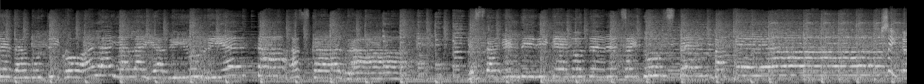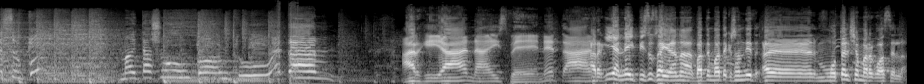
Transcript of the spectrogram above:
Sinazuke da mutiko alai alaia bihurri eta azkarra Ez da geldirik egoten ez zaituzten bakea Sinazuke? Maitasun kontu. Etan! Argia naiz benetan. Argia nahi piztu zaidana, baten batek esan dit, eh, motel xamargoa zela.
